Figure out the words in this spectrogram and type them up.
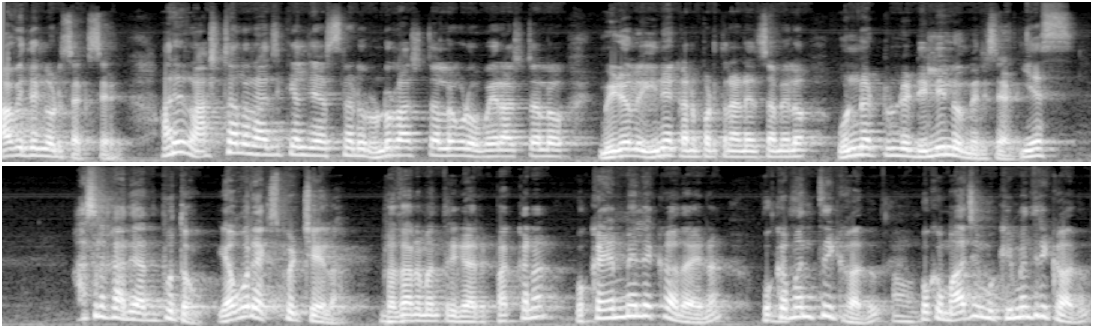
ఆ విధంగా కూడా సక్సెస్ అయ్యాడు. అరే రాష్ట్రాల రాజకీయాలు చేస్తున్నాడు రెండు రాష్ట్రాల్లో కూడా ఉభయ రాష్ట్రాల్లో మీడియాలో ఈయనే కనపడుతున్నాడు సమయంలో ఉన్నట్టుండి ఢిల్లీలో మెరిశాడు. ఎస్ అసలు అది అద్భుతం. ఎవరు ఎక్స్పెక్ట్ చేయాల? ప్రధానమంత్రి గారి పక్కన ఒక ఎమ్మెల్యే కాదు ఆయన. ఒక మంత్రి కాదు. ఒక మాజీ ముఖ్యమంత్రి కాదు.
